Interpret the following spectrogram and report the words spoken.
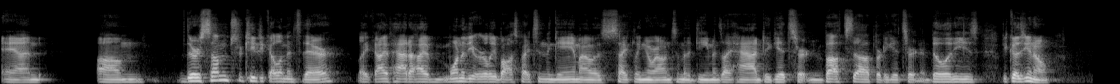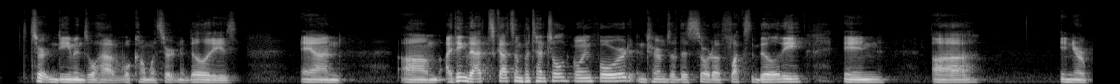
And um, there's some strategic elements there. Like I've had, I've one of the early boss fights in the game. I was cycling around some of the demons I had to get certain buffs up or to get certain abilities because you know certain demons will have will come with certain abilities, and um, I think that's got some potential going forward in terms of this sort of flexibility in uh, in your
